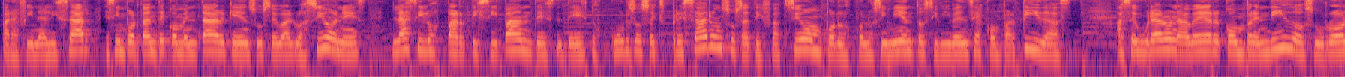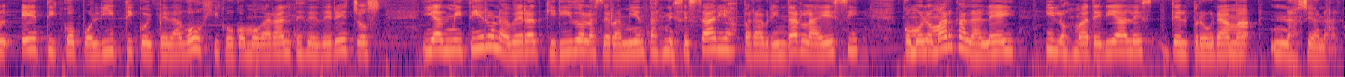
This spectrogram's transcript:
Para finalizar, es importante comentar que en sus evaluaciones, las y los participantes de estos cursos expresaron su satisfacción por los conocimientos y vivencias compartidas, aseguraron haber comprendido su rol ético, político y pedagógico como garantes de derechos y admitieron haber adquirido las herramientas necesarias para brindar la ESI como lo marca la ley y los materiales del programa nacional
